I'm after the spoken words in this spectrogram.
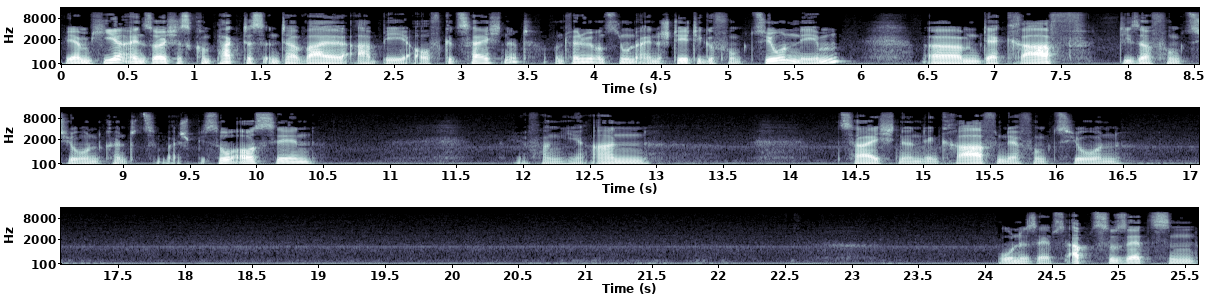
Wir haben hier ein solches kompaktes Intervall AB aufgezeichnet und wenn wir uns nun eine stetige Funktion nehmen, ähm, der Graph dieser Funktion könnte zum Beispiel so aussehen. Wir fangen hier an, zeichnen den Graphen der Funktion ohne selbst abzusetzen.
